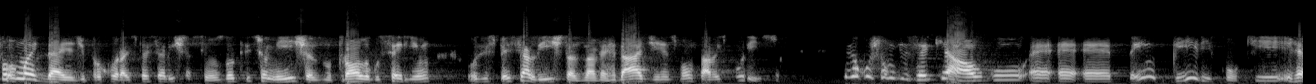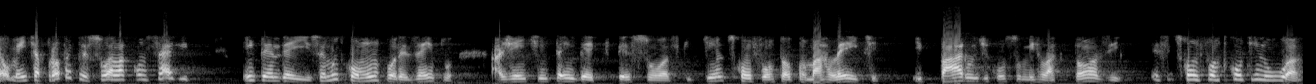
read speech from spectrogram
for uma ideia de procurar especialistas, sim, os nutricionistas, nutrólogos seriam os especialistas, na verdade, responsáveis por isso. Eu costumo dizer que é algo é, é, é bem empírico, que realmente a própria pessoa ela consegue entender isso. É muito comum, por exemplo, a gente entender que pessoas que tinham desconforto ao tomar leite e param de consumir lactose, esse desconforto continua.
